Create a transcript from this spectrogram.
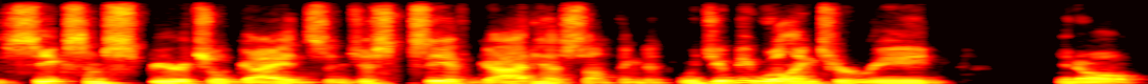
seek some spiritual guidance and just see if God has something to? Would you be willing to read, you know,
